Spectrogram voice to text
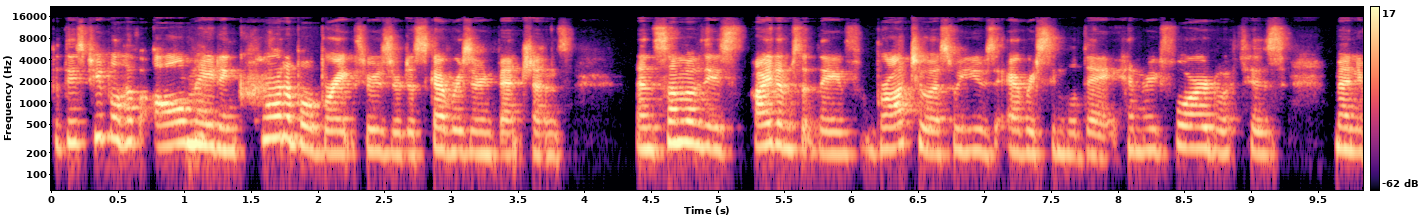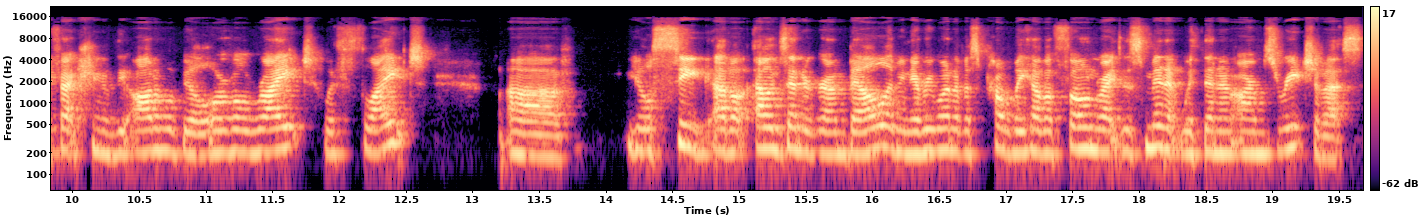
but these people have all made incredible breakthroughs or discoveries or inventions and some of these items that they've brought to us, we use every single day. Henry Ford with his manufacturing of the automobile, Orville Wright with flight. Uh, you'll see Alexander Graham Bell. I mean, every one of us probably have a phone right this minute within an arm's reach of us.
